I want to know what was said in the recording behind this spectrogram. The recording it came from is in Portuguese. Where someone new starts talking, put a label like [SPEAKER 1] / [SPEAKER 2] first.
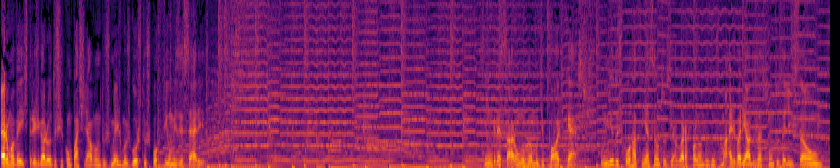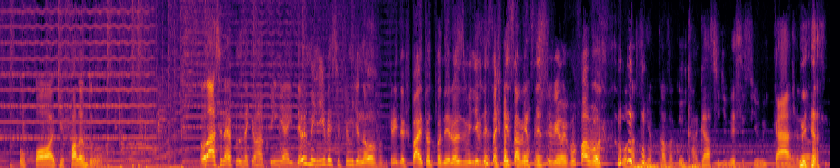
[SPEAKER 1] Era uma vez três garotos que compartilhavam dos mesmos gostos por filmes e séries. Se ingressaram no ramo de podcast. Unidos por Rafinha Santos e agora falando dos mais variados assuntos, eles são o Pod Falando. Olá, cinéfilos, aqui é o Rafinha e Deus me livre esse filme de novo. Creio Deus Pai Todo-Poderoso, me livre desses pensamentos nesse filme, por favor.
[SPEAKER 2] O Rafinha tava com um cagaço de ver esse filme.
[SPEAKER 1] Cara, não.
[SPEAKER 2] Meu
